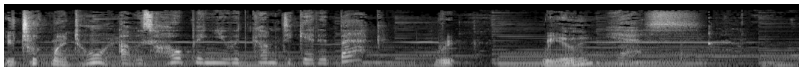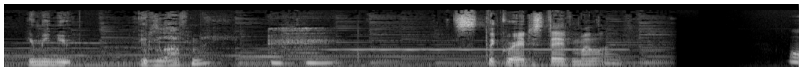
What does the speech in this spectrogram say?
you took my toy. I was hoping you would come to get it back. Re- really? Yes. You mean you, you love me? Mm-hmm. It's the greatest day of my life. 오,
